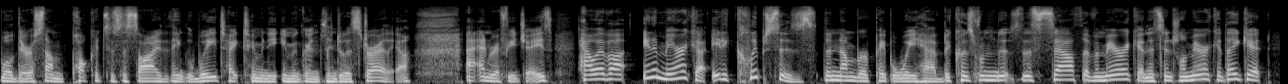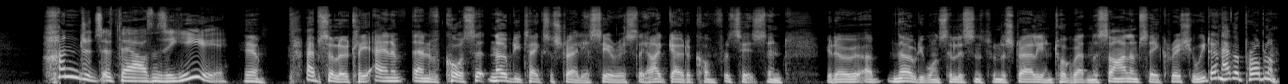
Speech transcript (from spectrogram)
well, there are some pockets of society that think that we take too many immigrants into Australia uh, and refugees. However, in America, it eclipses the number of people we have because from the, the South of America and the Central America, they get hundreds of thousands a year. Yeah. Absolutely, and and of course, uh, nobody takes Australia seriously. I go to conferences, and you know, uh, nobody wants to listen to an Australian talk about an asylum seeker issue. We don't have a problem.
